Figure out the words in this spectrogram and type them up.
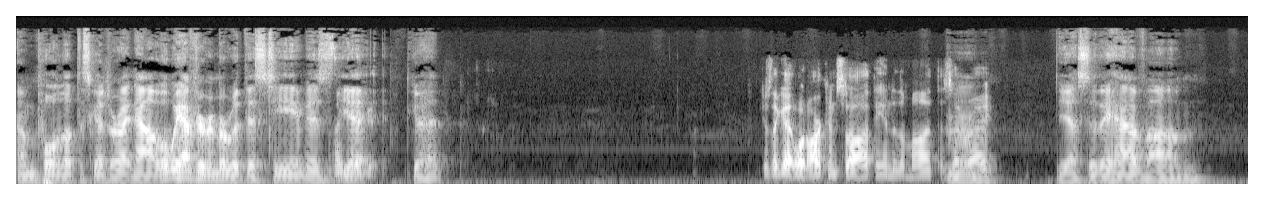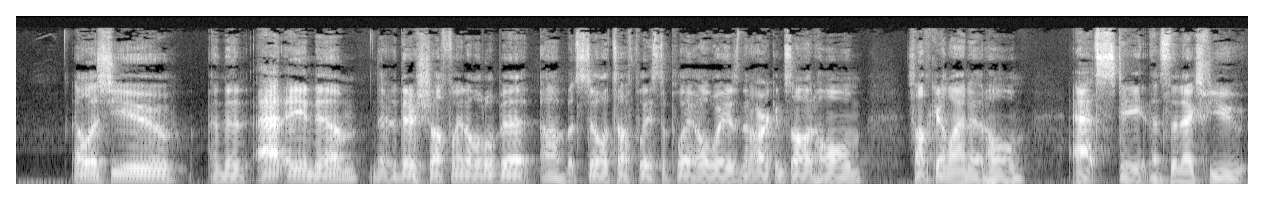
I'm pulling up the schedule right now. What we have to remember with this team is yeah. Go ahead. Because they got what Arkansas at the end of the month. Is that mm. right? Yeah. So they have um, LSU, and then at A and M, they're they're shuffling a little bit, um, but still a tough place to play always. And then Arkansas at home, South Carolina at home, at State. That's the next few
